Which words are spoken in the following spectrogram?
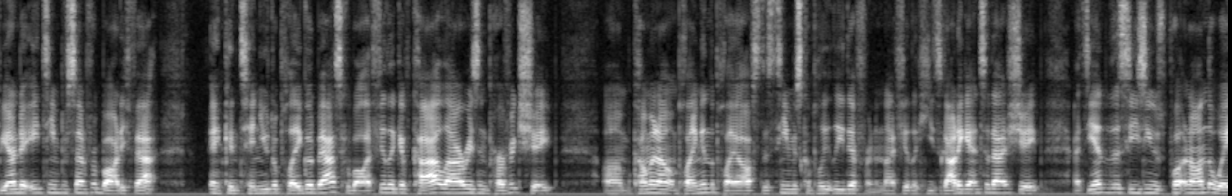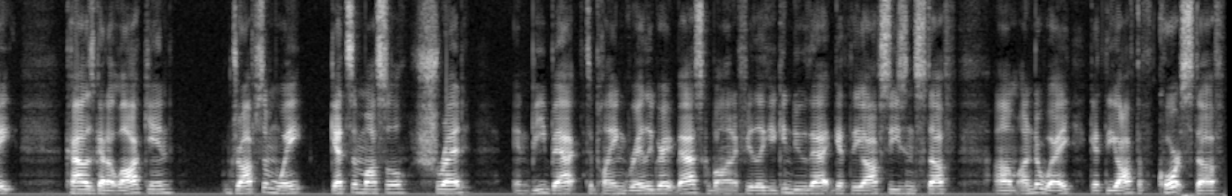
Be under 18% for body fat and continue to play good basketball. I feel like if Kyle Lowry's in perfect shape, um, coming out and playing in the playoffs, this team is completely different. And I feel like he's got to get into that shape. At the end of the season, he was putting on the weight. Kyle's got to lock in, drop some weight, get some muscle, shred, and be back to playing really great basketball. And I feel like he can do that, get the off-season stuff um, underway, get the off-the-court stuff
